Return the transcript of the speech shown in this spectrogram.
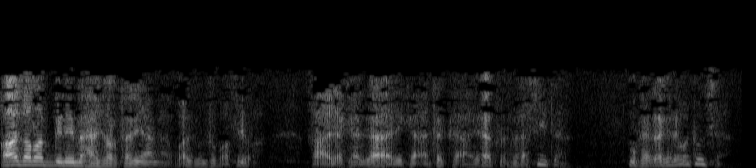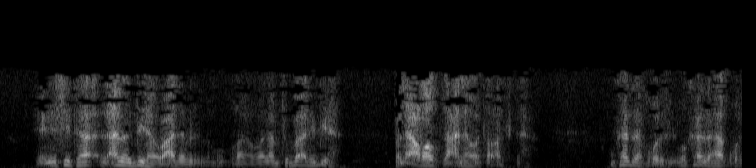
قال رب لم حشرتني أعمى وقد كنت بصيرا. قال كذلك أتتك آياتنا فنسيتها وكذلك اليوم تنسى. يعني نسيت العمل بها وعدم ولم تبالي بها. بل أعرضت عنها وتركتها. وكذا قول وكذا قول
